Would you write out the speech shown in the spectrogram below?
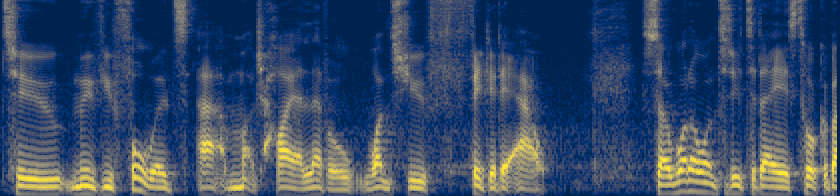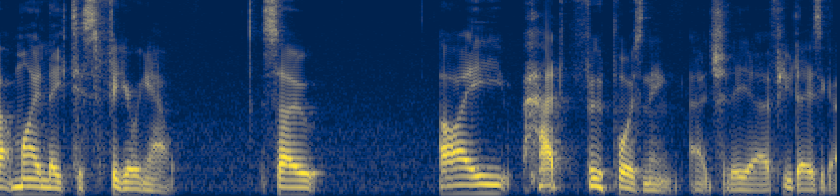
to move you forwards at a much higher level once you've figured it out. So, what I want to do today is talk about my latest figuring out. So, I had food poisoning actually uh, a few days ago.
